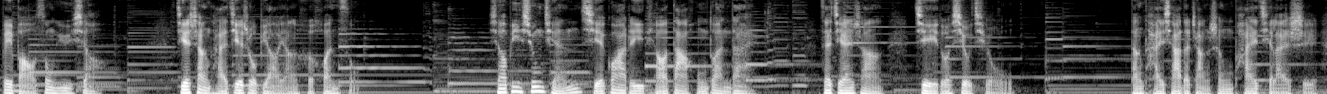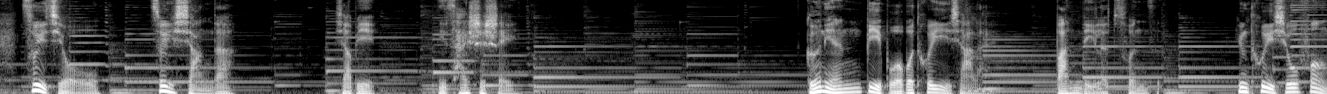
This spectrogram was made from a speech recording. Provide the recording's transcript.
被保送预校，接上台接受表扬和欢送。小毕胸前斜挂着一条大红缎带，在肩上接一朵绣球。当台下的掌声拍起来时，最久、最响的，小毕。你猜是谁？隔年，毕伯伯退役下来，搬离了村子，用退休俸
